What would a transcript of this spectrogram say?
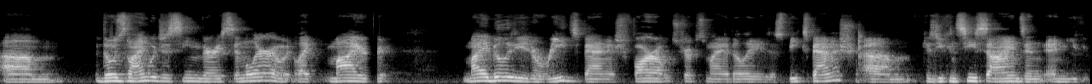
Um, those languages seem very similar. Like my my ability to read Spanish far outstrips my ability to speak Spanish because um, you can see signs and, and you,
